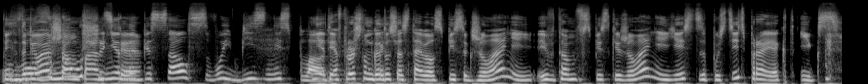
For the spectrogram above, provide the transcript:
Допиваю шампанское. написал свой бизнес-план. Нет, я в прошлом году составил список желаний, и там в списке желаний есть запустить проект X.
